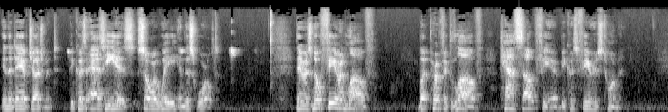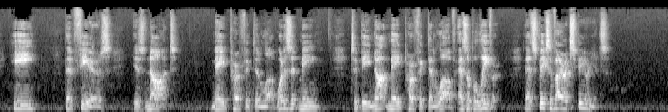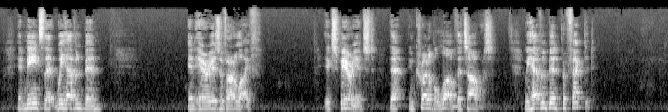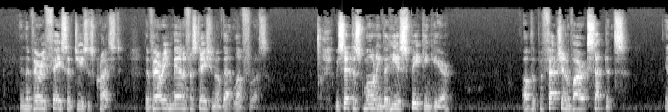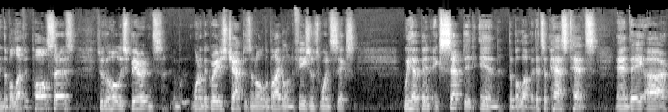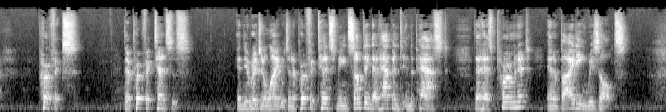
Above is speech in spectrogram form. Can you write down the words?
in the day of judgment, because as he is, so are we in this world. There is no fear in love, but perfect love casts out fear, because fear is torment. He that fears is not made perfect in love. What does it mean to be not made perfect in love as a believer? That speaks of our experience. It means that we haven't been in areas of our life experienced that incredible love that's ours. We haven't been perfected in the very face of Jesus Christ, the very manifestation of that love for us. We said this morning that he is speaking here of the perfection of our acceptance in the beloved. Paul says through the Holy Spirit, and one of the greatest chapters in all the Bible in Ephesians 1 6, we have been accepted in the beloved. It's a past tense, and they are perfects. They're perfect tenses in the original language. And a perfect tense means something that happened in the past that has permanent and abiding results.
